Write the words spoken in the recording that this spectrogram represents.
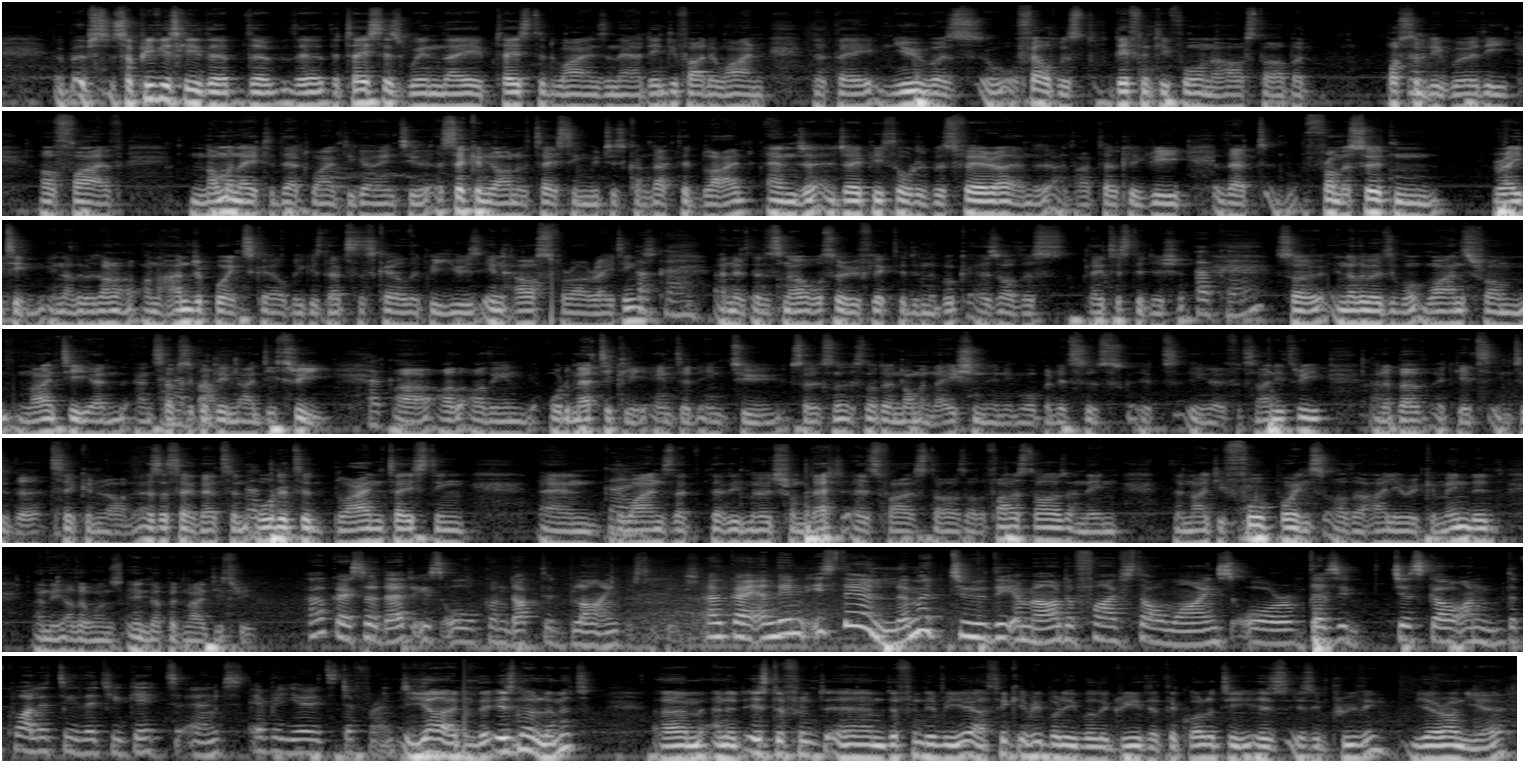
So previously, the, the, the, the tasters, when they tasted wines and they identified a wine that they knew was or felt was definitely four and a half star, but possibly worthy of five, nominated that wine to go into a second round of tasting, which is conducted blind. And J- JP thought it was fairer, and, and I totally agree that from a certain rating, in other words, on a, on a 100 point scale, because that's the scale that we use in house for our ratings. Okay. And it, it's now also reflected in the book as of this latest edition. Okay. So, in other words, wines from 90 and, and subsequently above. 93 Okay. uh, are, are then automatically entered into. So it's not, it's not a nomination anymore, but it's, it's it's you know if it's 93 and above, it gets into the second round. As I say, that's an Okay. audited blind tasting, and the wines that that emerge from that as five stars are the five stars, and then the 94 points are the highly recommended, and the other ones end up at 93. Okay, so that is all conducted blind. Just in case. Okay, and then is there a limit to the amount of five star wines, or does it just go on the quality that you get and every year it's different? Yeah, there is no limit, um, and it is different um, different every year. I think everybody will agree that the quality is, is improving year on year.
